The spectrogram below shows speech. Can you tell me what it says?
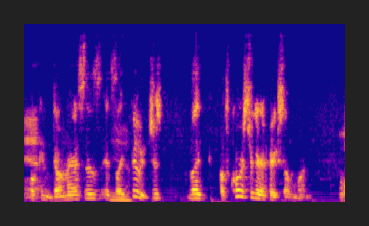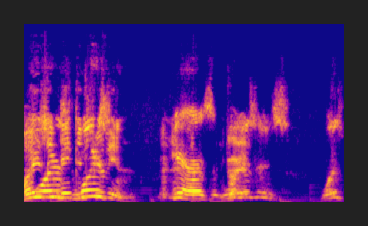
yeah. fucking dumbasses. It's Yeah. like, dude, just like, of course you're gonna pick someone. Why is Why he is- Nathan why is- Fillion? Mhm. Yeah, it's, what Right. is this? Why's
